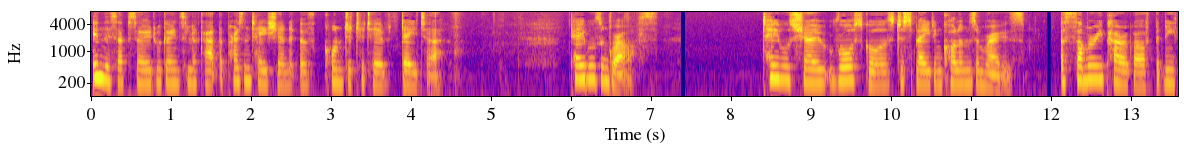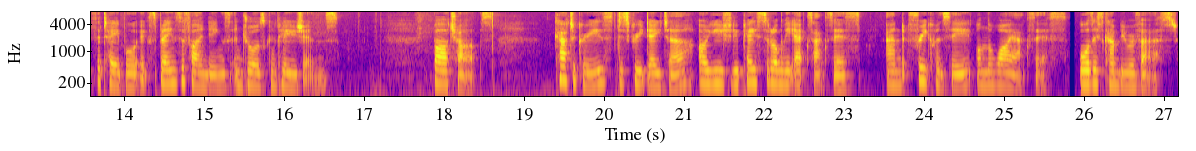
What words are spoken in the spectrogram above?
In this episode, we're going to look at the presentation of quantitative data. Tables and graphs. Tables show raw scores displayed in columns and rows. A summary paragraph beneath the table explains the findings and draws conclusions. Bar charts. Categories, discrete data, are usually placed along the x axis and frequency on the y axis, or this can be reversed.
